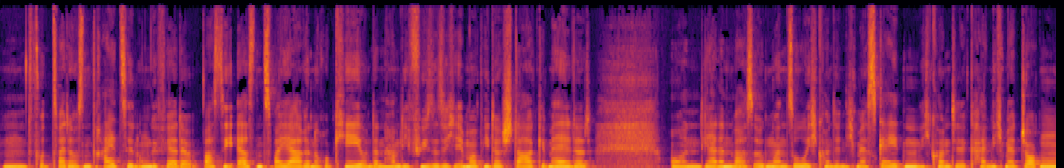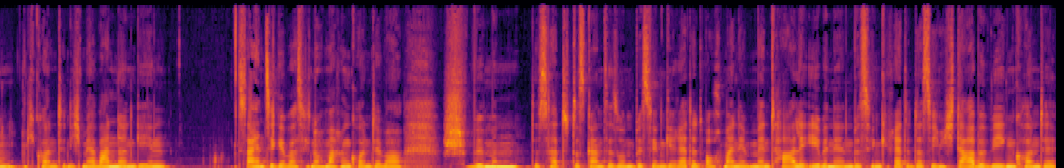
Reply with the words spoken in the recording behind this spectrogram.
hm, vor 2013 ungefähr. Da war es die ersten zwei Jahre noch okay und dann haben die Füße sich immer wieder stark gemeldet. Und ja, dann war es irgendwann so, ich konnte nicht mehr skaten, ich konnte kein, nicht mehr joggen, ich konnte nicht mehr wandern gehen. Das Einzige, was ich noch machen konnte, war schwimmen. Das hat das Ganze so ein bisschen gerettet, auch meine mentale Ebene ein bisschen gerettet, dass ich mich da bewegen konnte.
